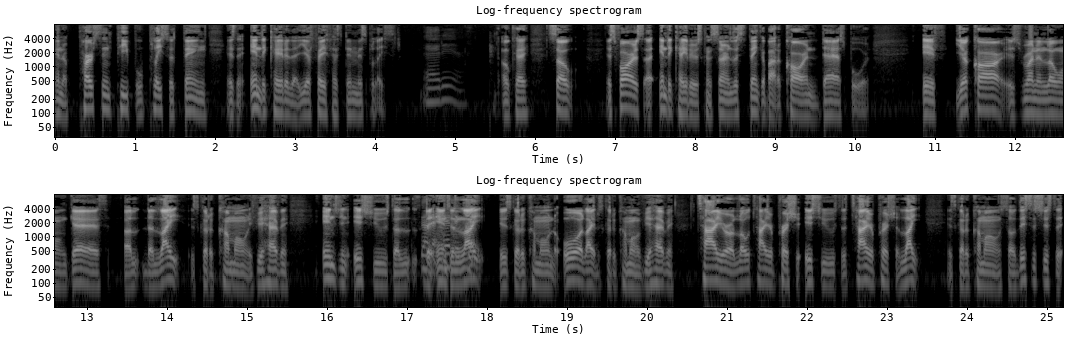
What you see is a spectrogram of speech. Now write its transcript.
in a person, people, place, or thing is an indicator that your faith has been misplaced. That is. Okay. So, as far as an indicator is concerned, let's think about a car in the dashboard. If your car is running low on gas, uh, the light is going to come on. If you're having engine issues, the the engine indicate. light is going to come on. The oil light is going to come on. If you're having tire or low tire pressure issues, the tire pressure light is going to come on. So this is just an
